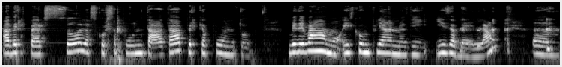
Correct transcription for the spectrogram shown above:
aver perso la scorsa puntata perché appunto vedevamo il compleanno di Isabella, ehm,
